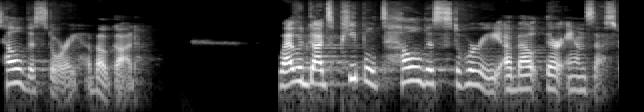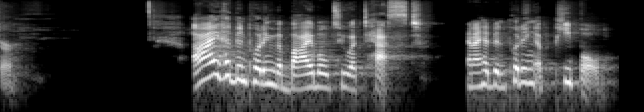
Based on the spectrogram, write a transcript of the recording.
tell this story about God? Why would God's people tell this story about their ancestor? I had been putting the Bible to a test, and I had been putting a people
